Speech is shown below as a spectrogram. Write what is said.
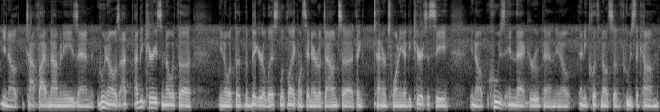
you know, top five nominees. And who knows? I'd, I'd be curious to know what the you know what the, the bigger list look like once they narrowed it down to I think ten or twenty. I'd be curious to see, you know, who's in that group and you know any cliff notes of who's to come.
